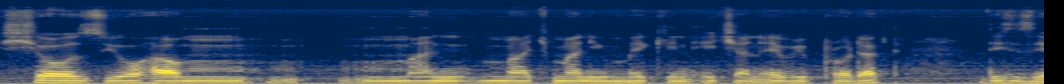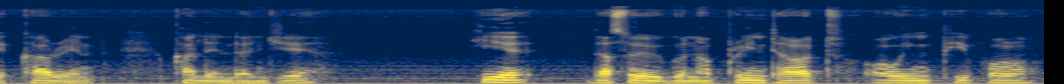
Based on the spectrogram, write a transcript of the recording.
shows you how man much money you make in each and every product. This is a current calendar here here that's where we're gonna print out owing people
